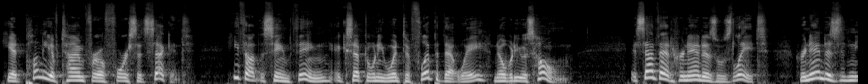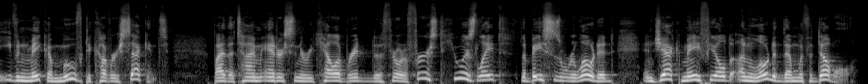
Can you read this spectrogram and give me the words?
he had plenty of time for a force at second. He thought the same thing, except when he went to flip it that way, nobody was home. It's not that Hernandez was late. Hernandez didn't even make a move to cover second. By the time Anderson recalibrated to throw to first, he was late, the bases were loaded, and Jack Mayfield unloaded them with a double.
